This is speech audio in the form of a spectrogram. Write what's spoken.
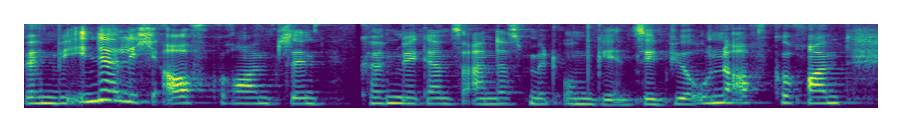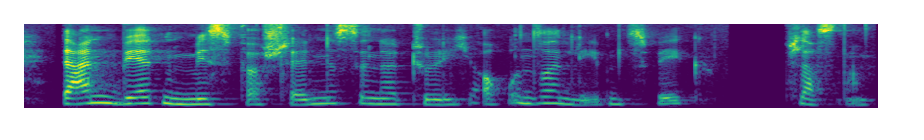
Wenn wir innerlich aufgeräumt sind, können wir ganz anders mit umgehen. Sind wir unaufgeräumt, dann werden Missverständnisse natürlich auch unseren Lebensweg pflastern.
